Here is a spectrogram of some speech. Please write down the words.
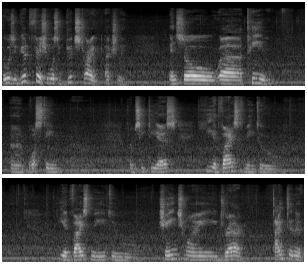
It was a good fish. It was a good strike actually, and so uh, team, uh, boss team uh, from CTS, he advised me to. He advised me to change my drag, tighten it.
